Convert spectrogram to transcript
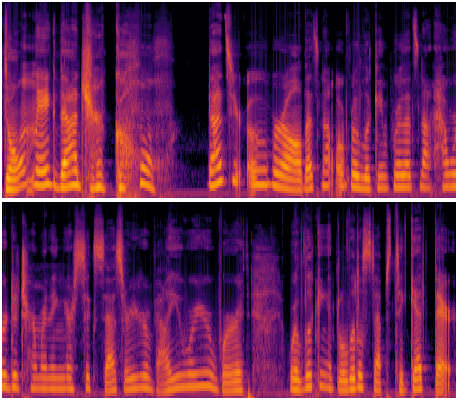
don't make that your goal. That's your overall. That's not what we're looking for. That's not how we're determining your success or your value or your worth. We're looking at the little steps to get there.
